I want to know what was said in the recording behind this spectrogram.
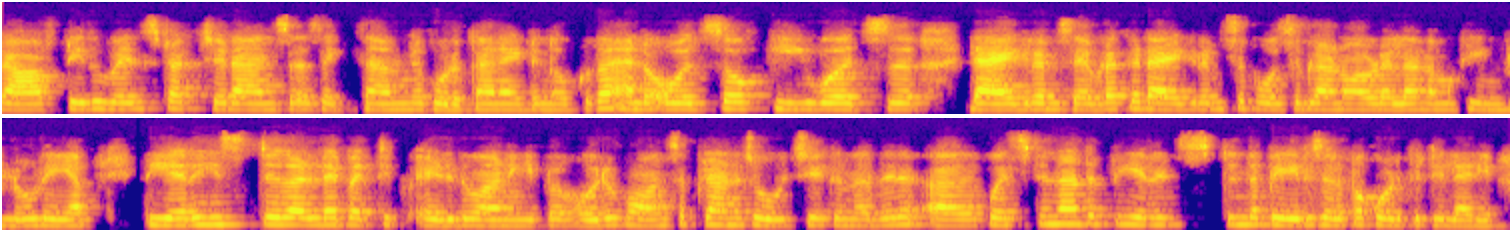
ഡ്രാഫ്റ്റ് ചെയ്ത് വെൽ സ്ട്രക്ചർഡ് ആൻസേഴ്സ് എക്സാമിന് കൊടുക്കാനായിട്ട് നോക്കുക. ആൻഡ് ഓൾസോ കീവേഡ്സ് ഡയഗ്രാംസ് എവിടെയൊക്കെ ഡയഗ്രാംസ് പോസിബിൾ ആണോ അവിടെ എല്ലാം നമുക്ക് ഇൻക്ലൂഡ് ചെയ്യാം. തിയറിസ്റ്റുകളുടെ പറ്റി എഴുതുവാണെങ്കിൽ ഇപ്പൊ ഒരു കോൺസെപ്റ്റ് ആണ് ചോദിച്ചേക്കുന്നത്. ക്വസ്റ്റിനകത്ത് തിയറിസ്റ്റിന്റെ പേര് ചിലപ്പോൾ കൊടുത്തിട്ടില്ലായിരിക്കും.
